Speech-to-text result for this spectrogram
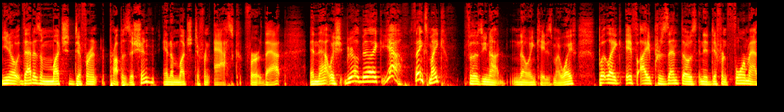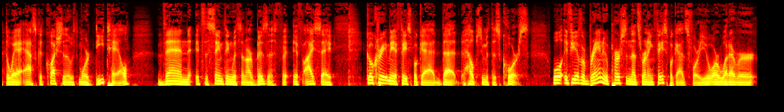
You know, that is a much different proposition and a much different ask for that. And that was be like, yeah, thanks, Mike. For those of you not knowing, Kate is my wife. But like, if I present those in a different format, the way I ask a question with more detail, then it's the same thing within our business. If I say, go create me a Facebook ad that helps me with this course well, if you have a brand new person that's running Facebook ads for you or whatever,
